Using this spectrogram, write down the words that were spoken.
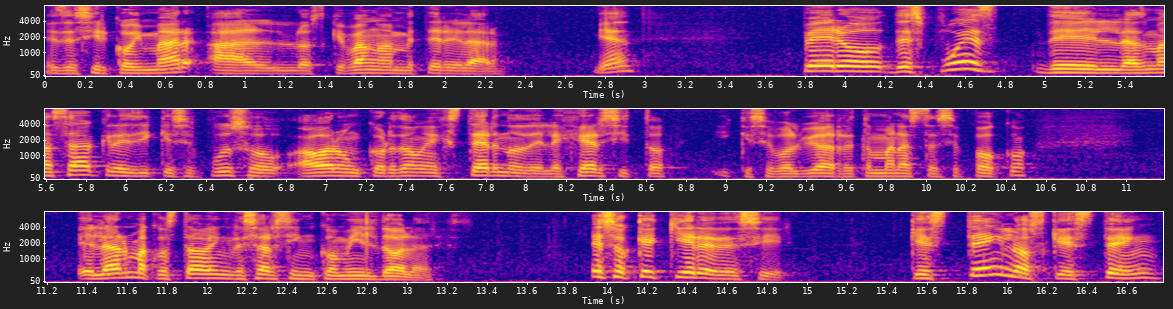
es decir, coimar a los que van a meter el arma. ¿Bien? Pero después de las masacres y que se puso ahora un cordón externo del ejército y que se volvió a retomar hasta hace poco, el arma costaba ingresar 5 mil dólares. ¿Eso qué quiere decir? Que estén los que estén,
